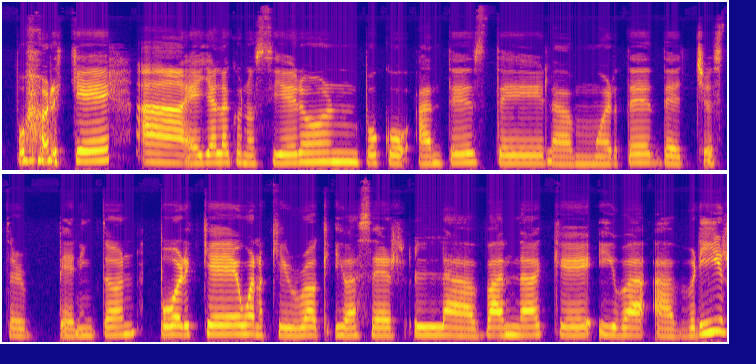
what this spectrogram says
porque a ella la conocieron poco antes de la muerte de Chester Bennington porque bueno Key Rock iba a ser la banda que iba a abrir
